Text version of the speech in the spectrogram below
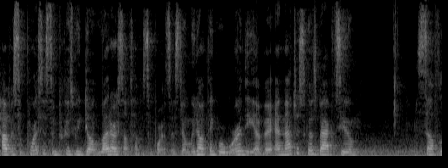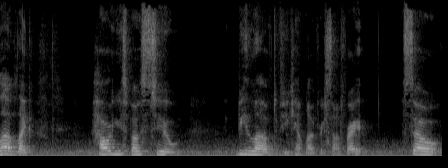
have a support system because we don't let ourselves have a support system. We don't think we're worthy of it. And that just goes back to self-love. Like how are you supposed to be loved if you can't love yourself, right? So,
